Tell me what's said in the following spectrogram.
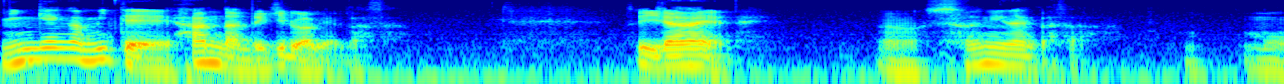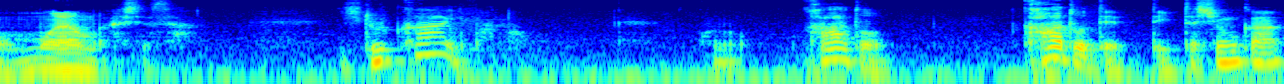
人間が見て判断できるわけだからさ。それいらないよね。うんそれになんかさもうモヤモヤしてさいるか？今の。このカードカードでって言った瞬間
